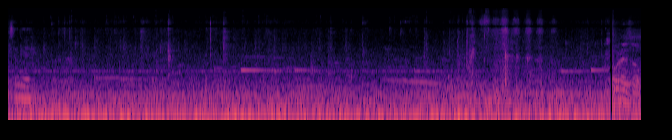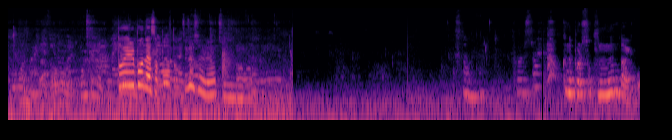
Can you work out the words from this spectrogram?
오는 와중에. 일본에서 뽑았는데 너무 똥개가 또 일본에서 뻗어. 찍으실래요? 좀. 근데 벌써 굳는다 이거.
